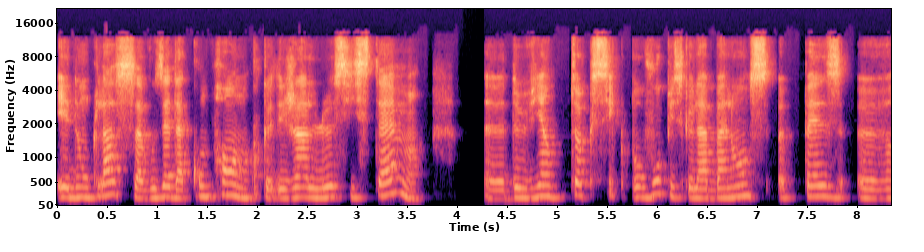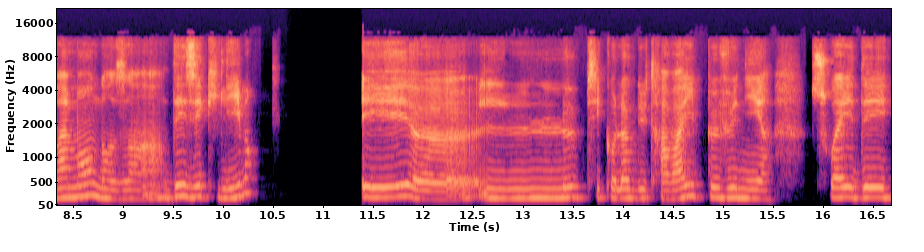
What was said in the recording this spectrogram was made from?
Et donc là, ça vous aide à comprendre que déjà le système devient toxique pour vous puisque la balance euh, pèse euh, vraiment dans un déséquilibre. Et le psychologue du travail peut venir soit aider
